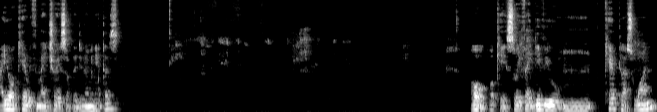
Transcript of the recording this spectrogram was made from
Are you okay with my choice of the denominators? Oh, okay. So if I give you um, k plus 1,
